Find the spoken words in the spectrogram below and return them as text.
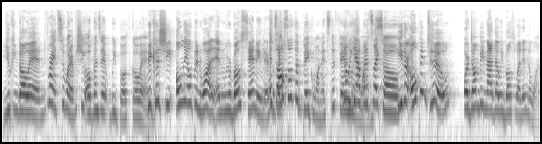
you can go in." right. So whatever. She opens it. We both go in. Because she only opened one, and we were both standing there. So it's like, also the big one. It's the family. no, yeah, one. but it's like so either open two or don't be mad that we both went into one.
